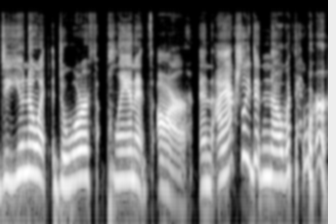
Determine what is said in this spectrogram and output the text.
do you know what dwarf planets are? And I actually didn't know what they were.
